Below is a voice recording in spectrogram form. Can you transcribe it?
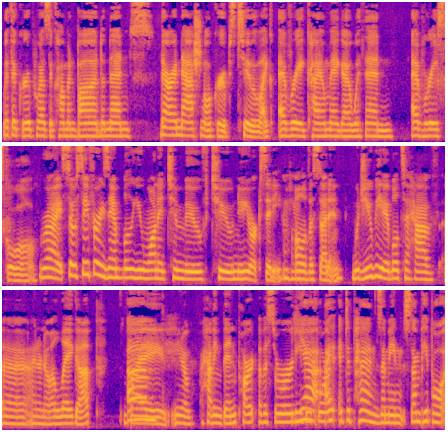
with a group who has a common bond. And then there are national groups too, like every Chi Omega within every school. Right. So, say for example, you wanted to move to New York City Mm-hmm. all of a sudden. Would you be able to have, uh, I don't know, a leg up by, you know, having been part of a sorority Um, Yeah? I, it depends. I mean, some people,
